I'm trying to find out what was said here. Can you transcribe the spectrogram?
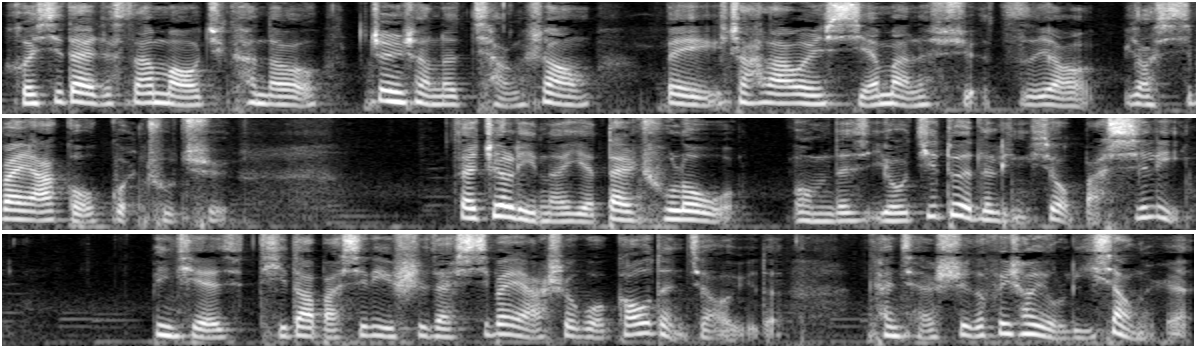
荷西带着三毛去看到镇上的墙上被撒哈拉威人写满了血字，要要西班牙狗滚出去。在这里呢，也带出了我我们的游击队的领袖巴西利，并且提到巴西利是在西班牙受过高等教育的，看起来是一个非常有理想的人。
